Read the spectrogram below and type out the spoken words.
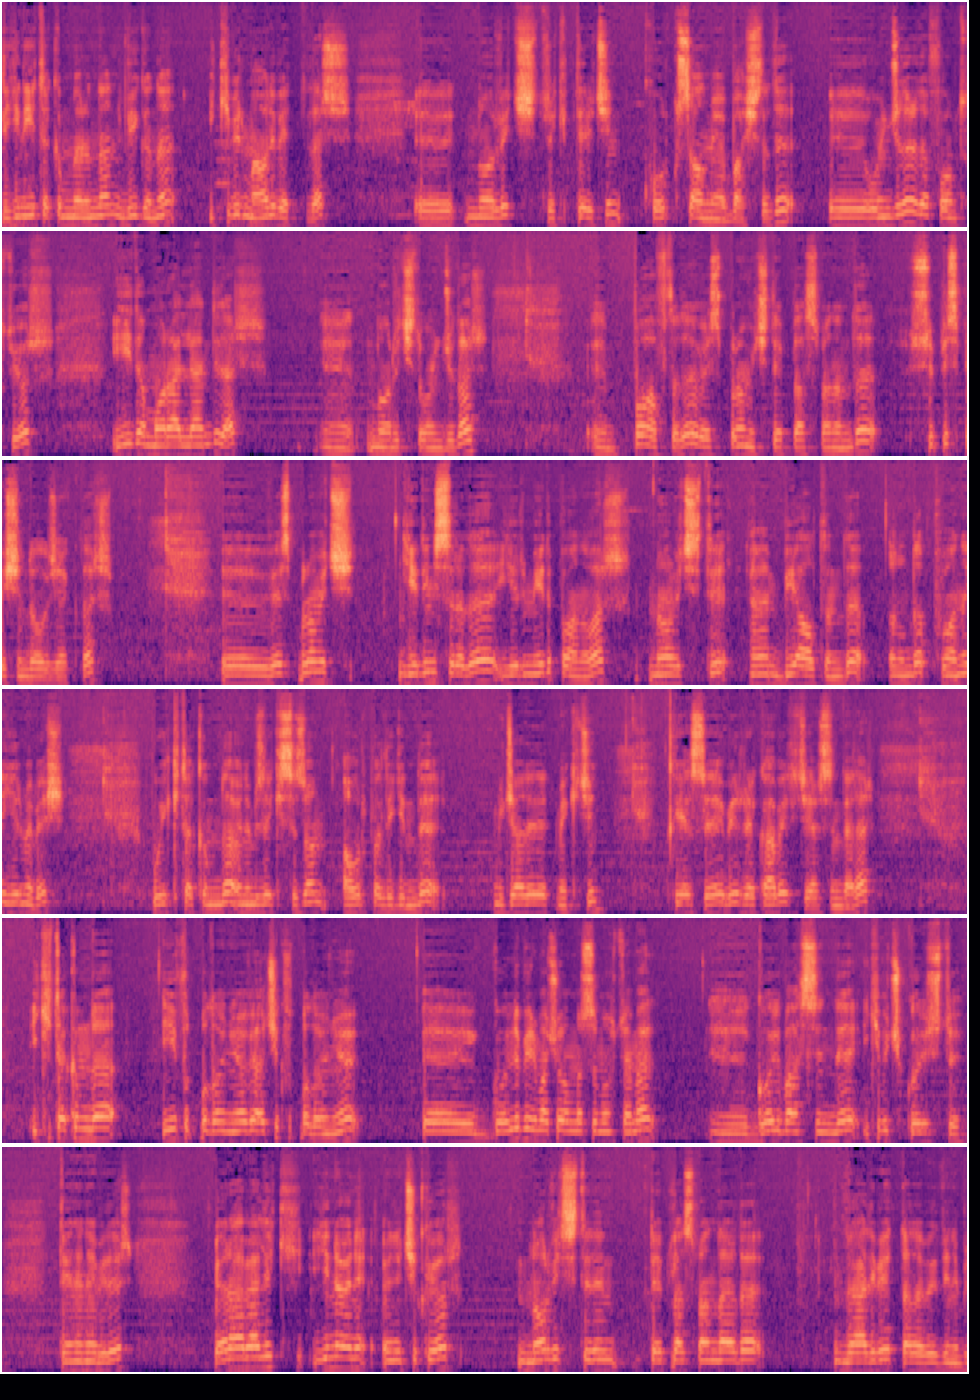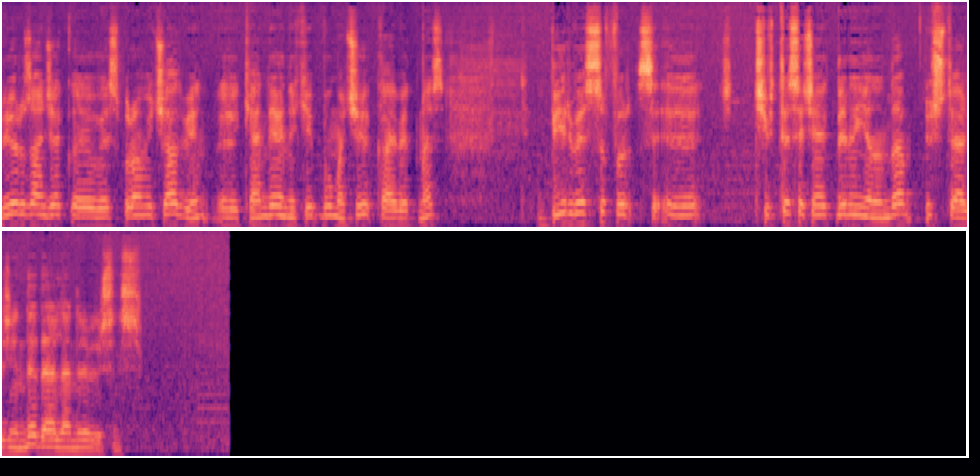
Ligin iyi takımlarından Wigan'ı 2-1 mağlup ettiler. Ee, Norwich rakipler için korku salmaya başladı. Ee, oyuncuları da form tutuyor. İyi de morallendiler. Ee, Norwich'te oyuncular. Ee, bu haftada West Bromwich deplasmanında sürpriz peşinde olacaklar. Ee, West Bromwich 7. sırada 27 puanı var. Norwich City hemen bir altında. Onun da puanı 25. Bu iki takım da önümüzdeki sezon Avrupa Ligi'nde mücadele etmek için kıyasaya bir rekabet içerisindeler. İki takım da iyi futbol oynuyor ve açık futbol oynuyor. E, gollü bir maç olması muhtemel. E, gol bahsinde 2.5 gol üstü denenebilir. Beraberlik yine öne, öne çıkıyor. Norwich City'nin deplasmanlarda galibiyet de alabildiğini biliyoruz ancak e, West Bromwich Albion e, kendi evindeki bu maçı kaybetmez. 1 ve 0 se- e, çifte seçeneklerin yanında üst tercihinde değerlendirebilirsiniz.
